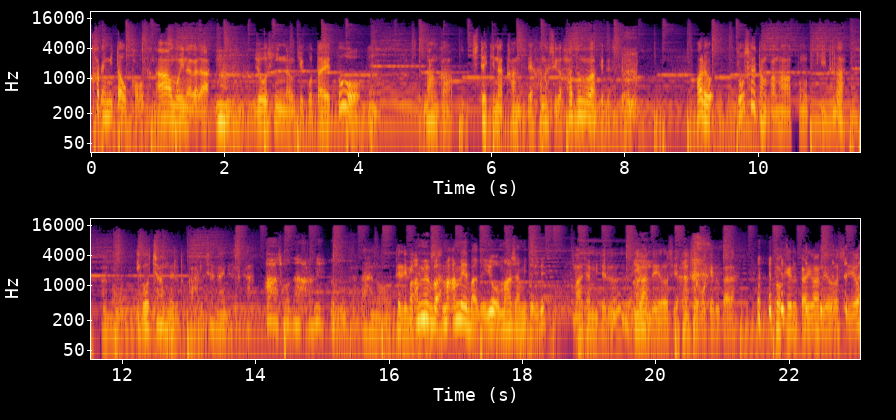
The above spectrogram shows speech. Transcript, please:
かで見たお顔だな思いながら、上品な受け答えと、うんなんか知的な感じで話が弾むわけですよ。うんあれ、どうされたんかなと思って聞いたら、あの、囲碁チャンネルとかあるじゃないですか。ああそうねあるねあの、テレビでアメーバ、まあ、アメーバでよう麻雀見てるで麻雀見てる？言わんでよろしい。話がボケるから。ボケるから言わんでよろしいよ。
